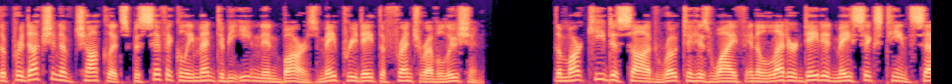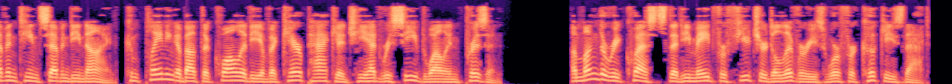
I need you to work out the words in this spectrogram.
The production of chocolate specifically meant to be eaten in bars may predate the French Revolution. The Marquis de Sade wrote to his wife in a letter dated May 16, 1779, complaining about the quality of a care package he had received while in prison. Among the requests that he made for future deliveries were for cookies that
